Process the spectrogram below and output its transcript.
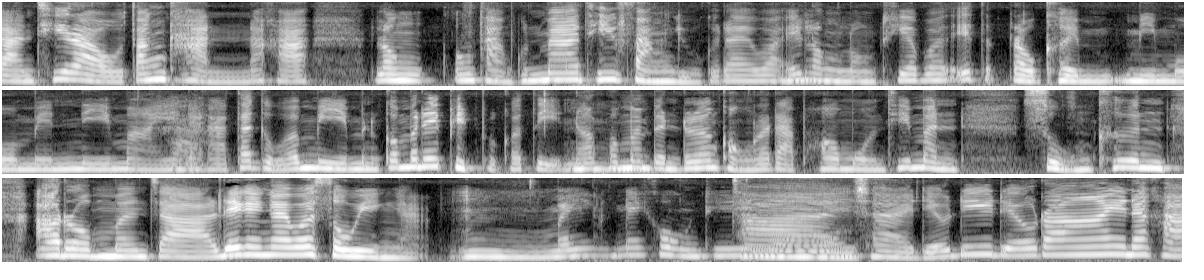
การที่เราตั้งครรภ์นะคะ ลองลองถามคุณแม่ที่ฟังอยู่ก็ได้ว่าเอ๊ะลองลองเทียบว่าเอ๊ะเราเคยมี moment นี้ไหมค่ะนะคะ ถ้าเกิดว่ามีมันก็ไม่ได้ผิดปกติเนาะอืมเพราะมันเป็นเรื่องของระดับฮอร์โมนที่มันสูงขึ้น อารมณ์มันจะเรียกง่ายๆว่าสวิงอะอืมไม่ไม่คงที่ใช่เนอะใช่เดี๋ยวดีเดี๋ยวร้ายนะคะ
